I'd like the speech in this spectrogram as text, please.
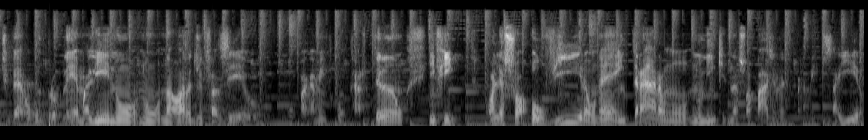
tiveram algum problema ali no, no na hora de fazer o, pagamento com cartão, enfim, olha só, ouviram, né, entraram no, no link na sua página de pagamento saíram.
